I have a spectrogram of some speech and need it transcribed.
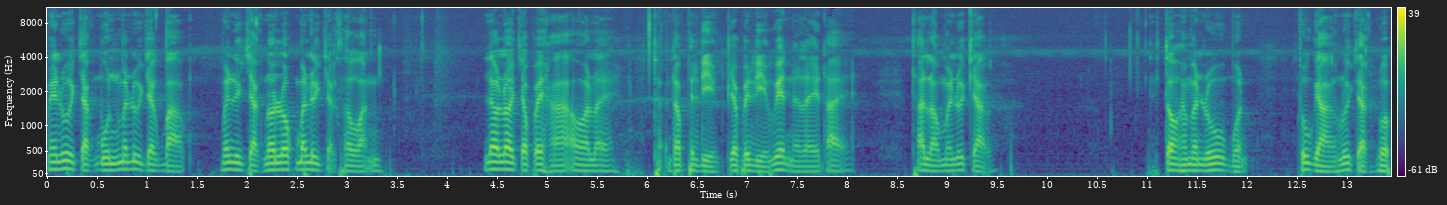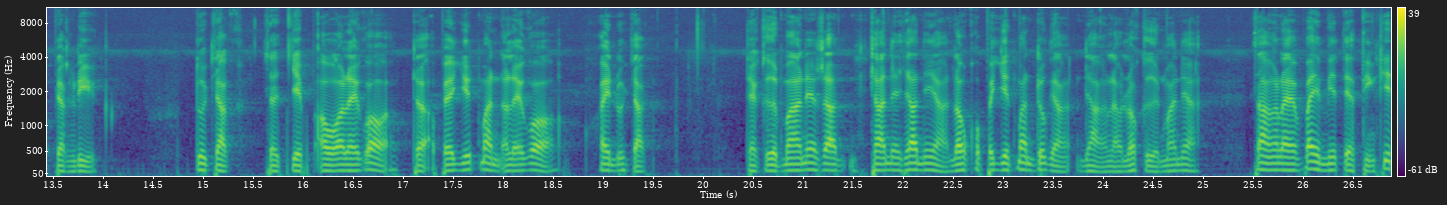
ไม่รู้จักบุญไม่รู้จักบาปไม่รู้จักนรกไม่รู้จักสวรรค์ แล้วเราจะไปหาเอาอะไรเราไปเดียกจะไปเดียกเว้นอะไรได้ ถ้าเราไม่รู้จัก ต้องให้มันรู้หมดทุกอย่างรู้จักรวบจากดีกรู้จักจะเจ็บเอาอะไรก็จะไปยึดมั่นอะไรก็ให้รู้จัก แต่เกิดมาเนี่ยชาติชาติในชาตินี้เราก็ไปยึดมั่นทุกอย่างอย่างเราเราเกิดมาเนี่ย สร้างอะไรไม่มีแต่สิ่งที่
